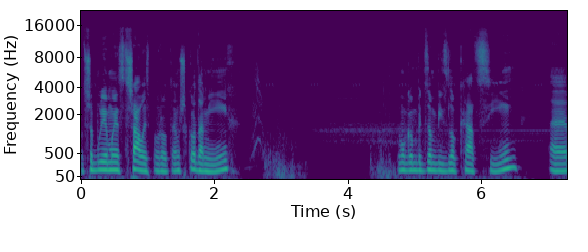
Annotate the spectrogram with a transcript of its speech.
Potrzebuję moje strzały z powrotem, szkoda mi ich. To mogą być zombie z lokacji. E...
